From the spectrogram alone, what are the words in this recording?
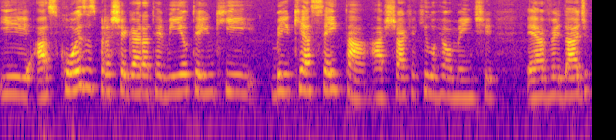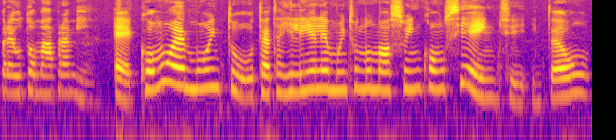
E as coisas para chegar até mim eu tenho que meio que aceitar, achar que aquilo realmente é a verdade para eu tomar para mim. É, como é muito, o Teta Healing ele é muito no nosso inconsciente. Então,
